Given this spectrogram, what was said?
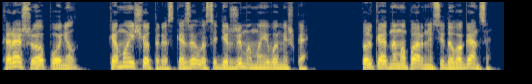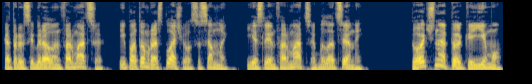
Хорошо, понял. Кому еще ты рассказал о содержимом моего мешка? Только одному парню седого Ганса, который собирал информацию и потом расплачивался со мной, если информация была ценной. Точно только ему?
